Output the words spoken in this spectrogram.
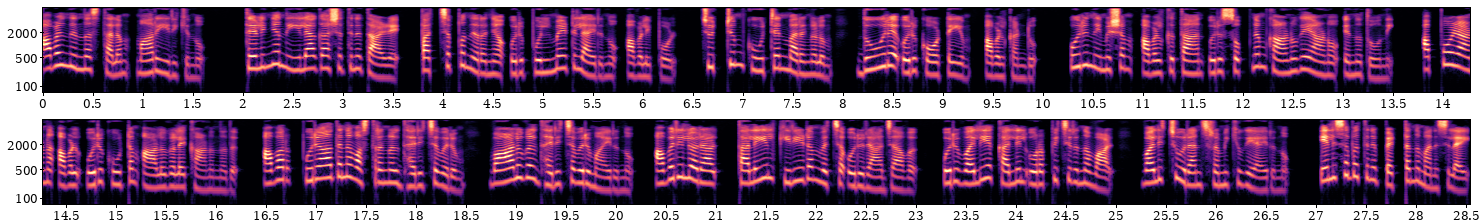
അവൾ നിന്ന സ്ഥലം മാറിയിരിക്കുന്നു. തെളിഞ്ഞ നീലാകാശത്തിന് താഴെ പച്ചപ്പ് നിറഞ്ഞ ഒരു പുൽമേട്ടിലായിരുന്നു അവളിപ്പോൾ. ചുറ്റും കൂറ്റൻ മരങ്ങളും ദൂരെ ഒരു കോട്ടയും അവൾ കണ്ടു. ഒരു നിമിഷം അവൾക്ക് താൻ ഒരു സ്വപ്നം കാണുകയാണോ എന്ന് തോന്നി. അപ്പോഴാണ് അവൾ ഒരു കൂട്ടം ആളുകളെ കാണുന്നത്. അവർ പുരാതന വസ്ത്രങ്ങൾ ധരിച്ചവരും വാളുകൾ ധരിച്ചവരുമായിരുന്നു. അവരിലൊരാൾ തലയിൽ കിരീടം വെച്ച ഒരു രാജാവ് ഒരു വലിയ കല്ലിൽ ഉറപ്പിച്ചിരുന്ന വാൾ വലിച്ചൂരാൻ ശ്രമിക്കുകയായിരുന്നു. എലിസബത്തിന് പെട്ടെന്ന് മനസ്സിലായി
